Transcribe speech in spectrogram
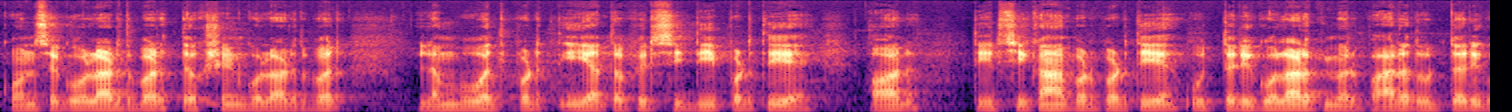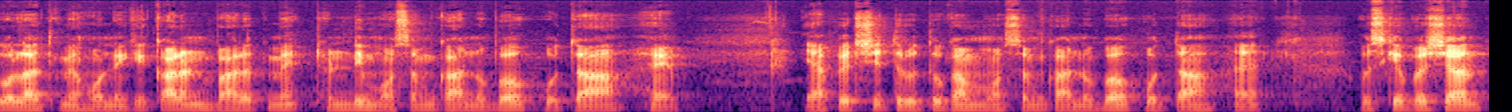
कौन से गोलार्ध पर? दक्षिण गोलार्ध पर लंबवत पड़ती या तो फिर सीधी पड़ती है और तिरछी कहाँ पर पड़ती है? उत्तरी गोलार्ध में और भारत उत्तरी गोलार्ध में होने के कारण भारत में ठंडी मौसम का अनुभव होता है या फिर शीत ऋतु का मौसम का अनुभव होता है। उसके पश्चात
